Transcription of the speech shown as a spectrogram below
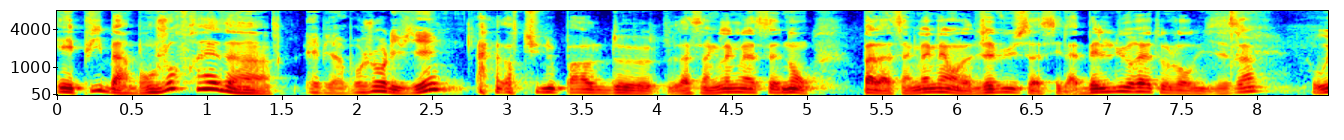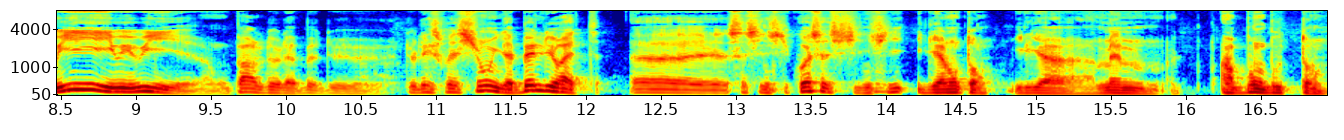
Et puis, ben, bonjour Fred. Eh bien, bonjour Olivier. Alors, tu nous parles de la cinglingue, non, pas la cinglingue, on l'a déjà vu, ça, c'est la belle lurette aujourd'hui, c'est ça? Oui, oui, oui, on parle de la de, de l'expression il y a belle lurette. Euh, ça signifie quoi? Ça signifie il y a longtemps, il y a même un bon bout de temps.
